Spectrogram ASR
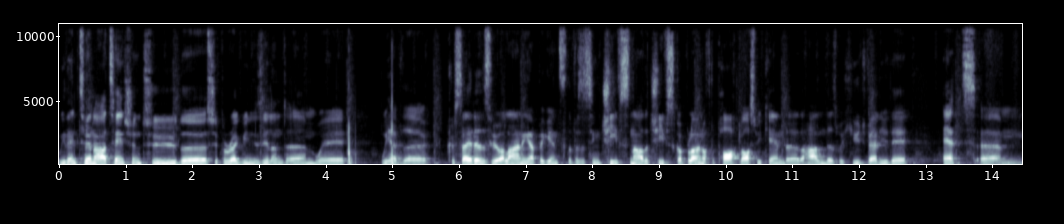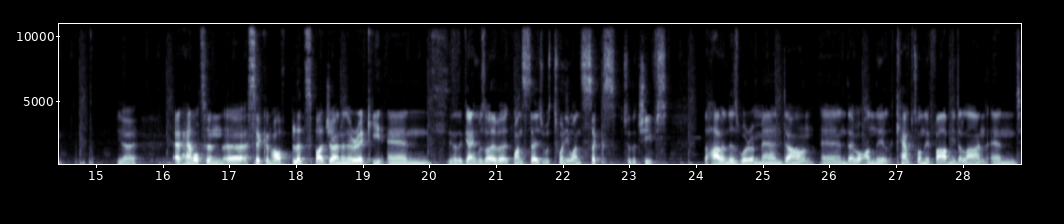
We then turn our attention to the Super Rugby New Zealand, um, where we have the Crusaders who are lining up against the visiting Chiefs. Now, the Chiefs got blown off the park last weekend. Uh, the Highlanders were huge value there at, um, you know, at Hamilton. Uh, a second half blitz by Jona Nareki, and you know the game was over. At one stage, it was 21-6 to the Chiefs. The Highlanders were a man down, and they were on their camped on their five meter line, and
